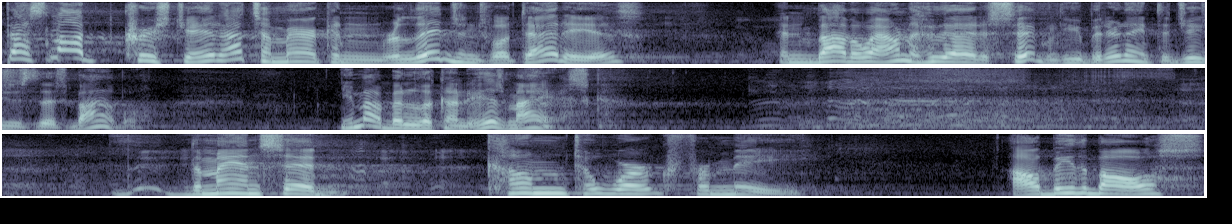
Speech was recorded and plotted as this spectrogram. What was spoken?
That's not Christianity, that's American religion's what that is. And by the way, I don't know who that is sitting with you, but it ain't the Jesus of this Bible. You might better look under his mask. the man said, Come to work for me. I'll be the boss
